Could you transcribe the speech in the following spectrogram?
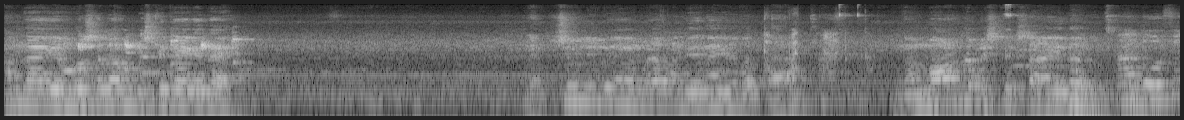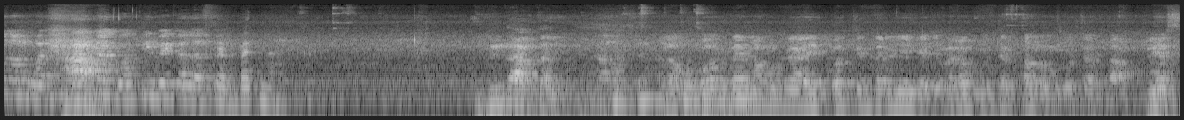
ಹಂಗಾಗಿ ಹೋದ ಸಲ ಮಿಸ್ಟೇಕ್ ಆಗಿದೆ. ಆ್ಯಕ್ಚುಲಿ ಮೇಡಮ್ ಅದು ಏನಾಗಿದೆ ಗೊತ್ತಾ? ನಮ್ಮವ್ರದ್ದು ಮಿಸ್ಟೇಕ್ಸ್ ಇದಾವೆ ಹಾಂ ತೋರ್ಸೋದು ಅವ್ರಿಗೆ ಮತ್ತೆ ಹಾ. ಕರೆಕ್ಟಾಗಿ ಗೊತ್ತಿರ್ಬೇಕಲ್ಲ ಸರ್ ಹಿಂಗೆ ಆಗ್ತಾ ಇದೆ. ಅಲ್ಲ ಒಬ್ಬೊಬ್ಬರೇ ನಮ್ಗೆ ಈಗ ಗೊತ್ತಿದ್ದವ್ರಿಗೆ ಈಗ ಜಮೀನ ಗೊತ್ತಿರ್ತಾವ ನಮ್ಗೆ ಗೊತ್ತಿರ್ತಾವ ಪ್ಲೇಸ್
